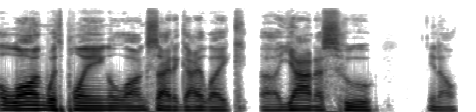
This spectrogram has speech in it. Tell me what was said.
along with playing alongside a guy like uh, Giannis, who, you know,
